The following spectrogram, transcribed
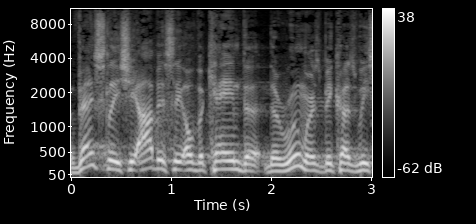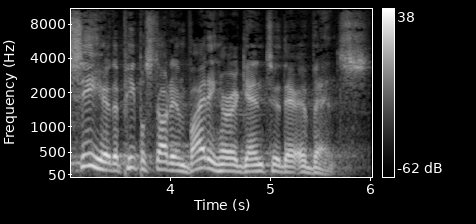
Eventually, she obviously overcame the, the rumors because we see here the people started inviting her again to their events.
